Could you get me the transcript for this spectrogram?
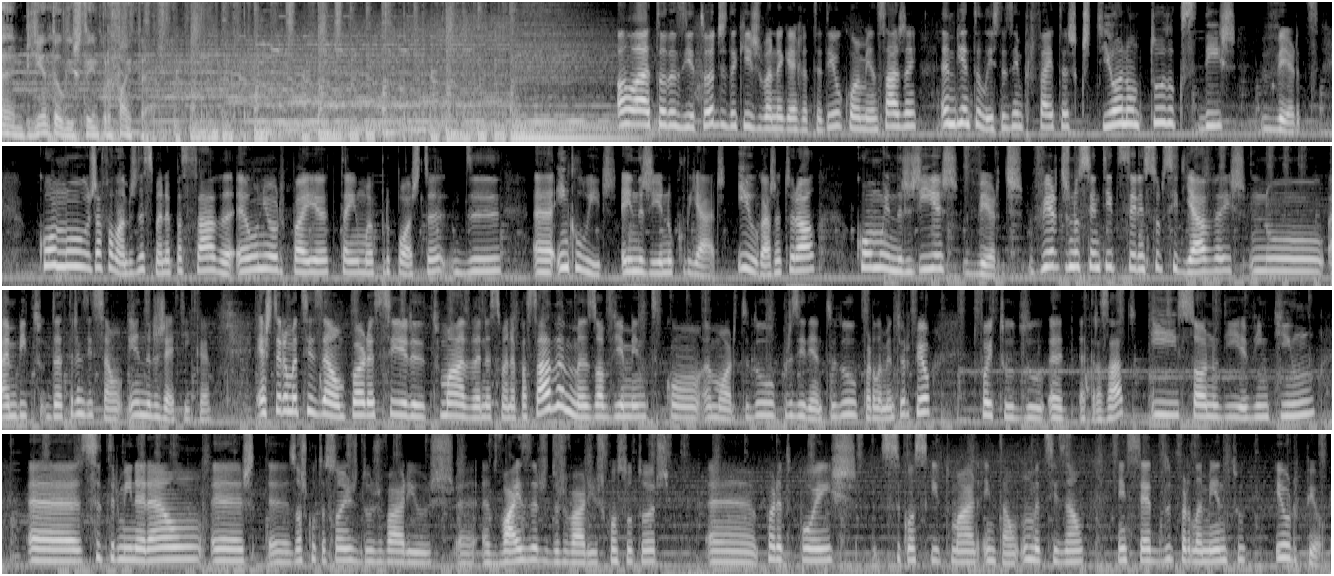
Ambientalista Imperfeita. Olá a todas e a todos, daqui Joana Guerra Tadeu com a mensagem Ambientalistas Imperfeitas questionam tudo o que se diz verde. Como já falámos na semana passada, a União Europeia tem uma proposta de uh, incluir a energia nuclear e o gás natural como energias verdes. Verdes no sentido de serem subsidiáveis no âmbito da transição energética. Esta era uma decisão para ser tomada na semana passada, mas obviamente com a morte do presidente do Parlamento Europeu foi tudo atrasado e só no dia 21 uh, se terminarão as, as auscultações dos vários uh, advisors, dos vários consultores uh, para depois se conseguir tomar então uma decisão em sede de Parlamento Europeu.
